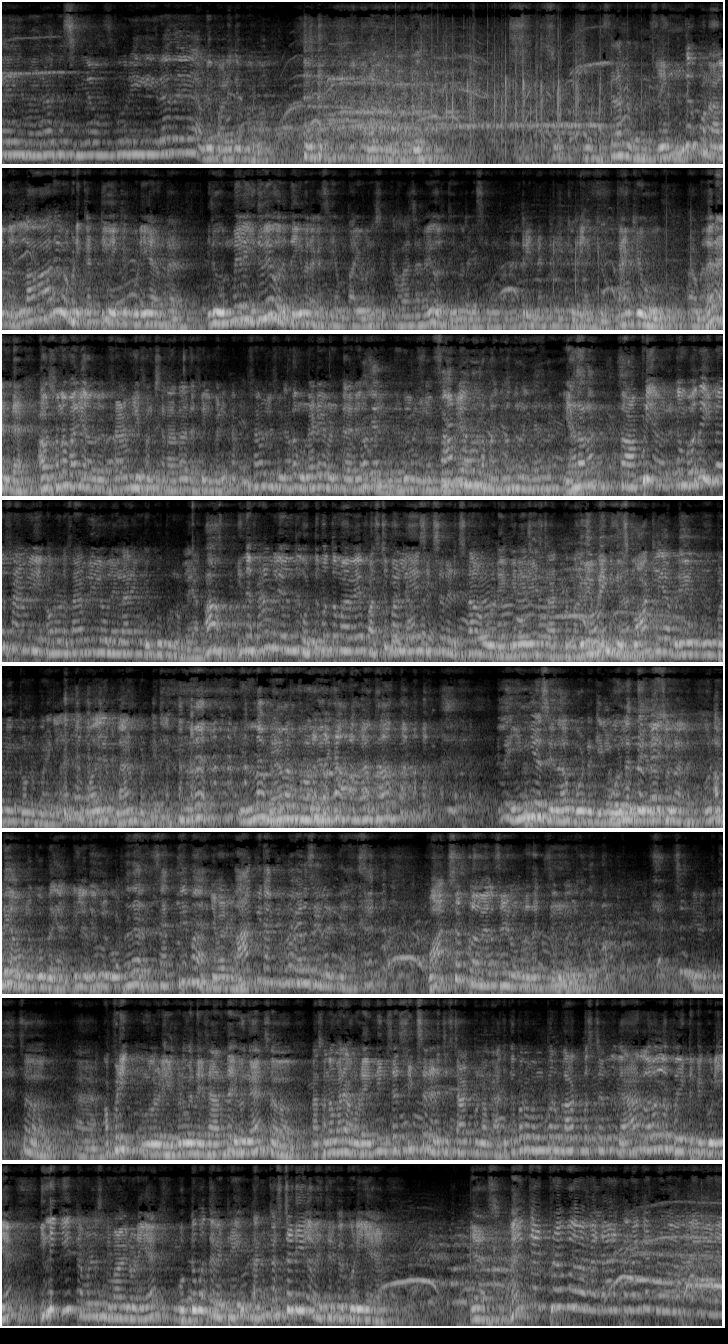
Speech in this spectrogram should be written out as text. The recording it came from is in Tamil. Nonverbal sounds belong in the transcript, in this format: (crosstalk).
தெய்வ ரகசியம் புரிகிறதே. அப்படி பாடிட்டே போயிடலாம். எங்க போனாலும் எல்லாரையும் அப்படி கட்டி வைக்கக்கூடிய அந்த இது உண்மையிலே இதுவே ஒரு தெய்வ ரகசியம் தான். யுவன் சங்கர் ராஜாவே ஒரு தெய்வ ரகசியம் தான். நன்றி நன்றி you. Thank you brother and அவர் சொன்ன மாதிரி அவர் ஒரு ஃபேமிலி ஃபங்க்ஷனாக தான் அதை ஃபீல் பண்ணி நம்ம ஃபேமிலி ஃபங்க்ஷன் அதான் முன்னாடியே வந்துட்டாரு. எதுவும் இல்ல, அப்படி அவர் இருக்கும்போது இன்னொரு ஃபேமிலி அவரோட ஃபேமிலியில உள்ள எல்லாரையும் இங்க கூப்பிடணும் இல்லையா. இந்த ஃபேமிலி வந்து ஒட்டுமொத்தமாவே ஃபர்ஸ்ட் பால்லயே சிக்ஸர் அடிச்சு தான் அவங்களுடைய கெரியரே ஸ்டார்ட் இது எப்படி நீங்க பண்ணாங்க ஸ்பாட்லயே அப்படியே மூவ் பண்ணி கொண்டு போறீங்களா? இல்ல முதல்ல பிளான் பண்ணிட்டீங்களா எல்லாம் மேல இல்ல இன்யஸ் ஏதாவது போட்டிருக்கீங்களா? உள்ள ஏதாவது சொன்னாங்க அப்படியே அவங்கள கூப்பிடுங்க. இல்ல, இவங்களை கூப்பிடுங்க. சத்தியமா. ராக்கி டாக்டர் கூட வேலை செய்யறீங்க வாட்ஸ்அப்ல வேலை செய்யறோம் பிரதர் (laughs) ஸோ uh, அப்படி உங்களுடைய குடும்பத்தை சார்ந்த இவங்க ஸோ நான் சொன்ன மாதிரி அவங்களோட இன்னிங்ஸை சிக்ஸர் அடிச்சு ஸ்டார்ட் பண்ணுவாங்க. அதுக்கப்புறம் ரொம்ப பிளாக் பஸ்டர்னு வேற லெவலில் போயிட்டு இருக்கக்கூடிய இன்னைக்கு தமிழ் சினிமாவினுடைய ஒட்டுமொத்த வெற்றியை தன் கஸ்டடியில் வைத்திருக்கக்கூடிய எஸ் வெங்கட் பிரபு அவர்கள் டேரக்டர் வெங்கட் பிரபு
